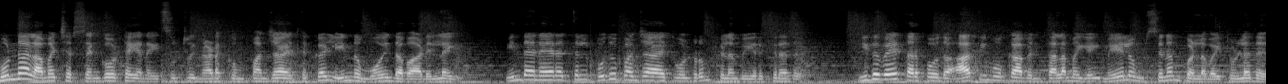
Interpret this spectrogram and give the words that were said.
முன்னாள் அமைச்சர் செங்கோட்டையனை சுற்றி நடக்கும் பஞ்சாயத்துக்கள் இன்னும் ஓய்ந்தபாடில்லை. இந்த நேரத்தில் புது பஞ்சாயத்து ஒன்றும் கிளம்பியிருக்கிறது. இதுவே தற்போது அதிமுகவின் தலைமையை மேலும் சினம் கொள்ள வைத்துள்ளது.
